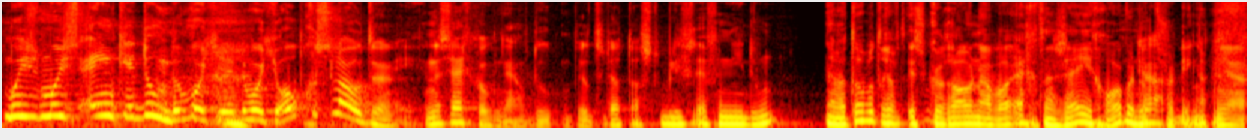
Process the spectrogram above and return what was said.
Moet je, moet je eens één keer doen, dan word je, dan word je opgesloten. En dan zeg ik ook, nou, doe, wilt u dat alstublieft even niet doen? Nou, wat dat betreft is corona wel echt een zegen hoor, bij dat soort dingen. Ja.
